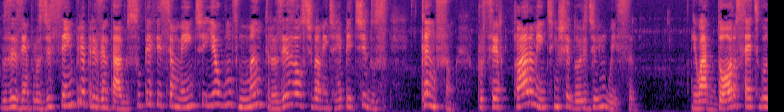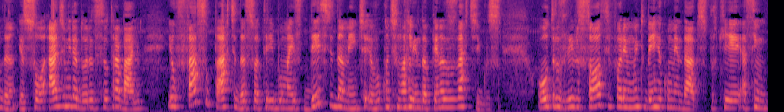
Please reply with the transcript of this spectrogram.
Os exemplos de sempre apresentados superficialmente e alguns mantras exaustivamente repetidos cansam por ser claramente enchedores de linguiça. Eu adoro Seth Godin, eu sou admiradora do seu trabalho. Eu faço parte da sua tribo, mas decididamente eu vou continuar lendo apenas os artigos. Outros livros só se forem muito bem recomendados, porque assim,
